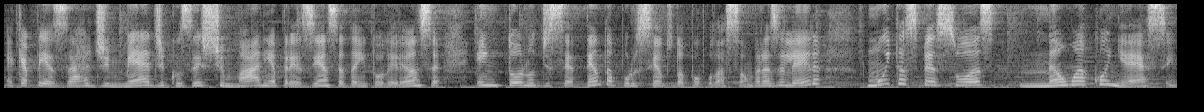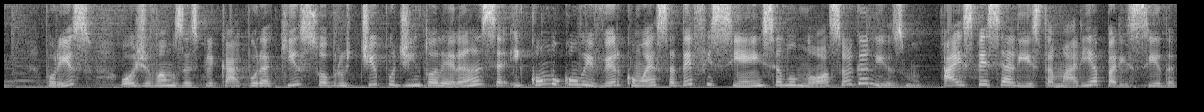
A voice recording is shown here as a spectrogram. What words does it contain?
é que, apesar de médicos estimarem a presença da intolerância em torno de 70% da população brasileira, muitas pessoas não a conhecem. Por isso, hoje vamos explicar por aqui sobre o tipo de intolerância e como conviver com essa deficiência no nosso organismo. A especialista Maria Aparecida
